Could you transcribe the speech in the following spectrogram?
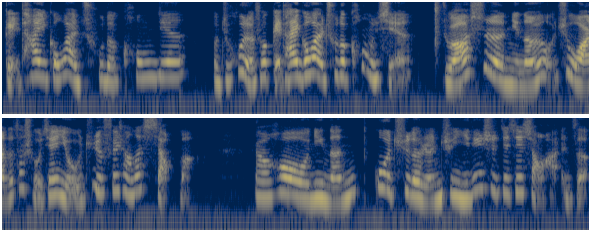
给他一个外出的空间，我就或者说给他一个外出的空闲。主要是你能去玩的，它首先游具非常的小嘛，然后你能过去的人群一定是这些小孩子，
